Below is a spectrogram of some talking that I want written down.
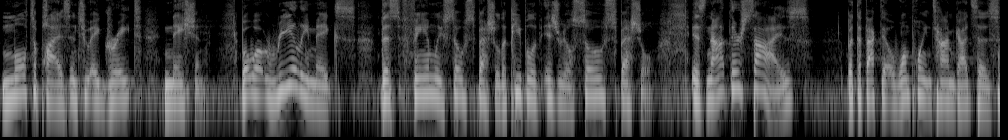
multiplies into a great nation. But what really makes this family so special, the people of Israel so special, is not their size, but the fact that at one point in time, God says,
